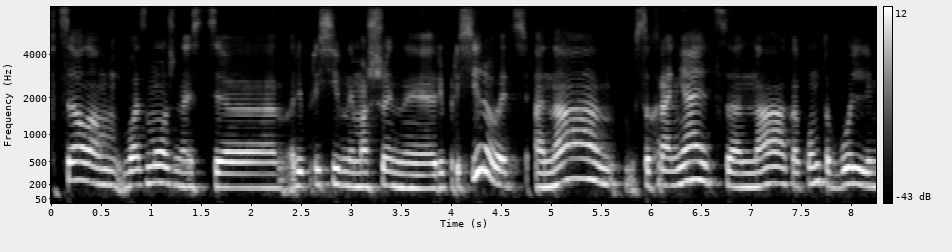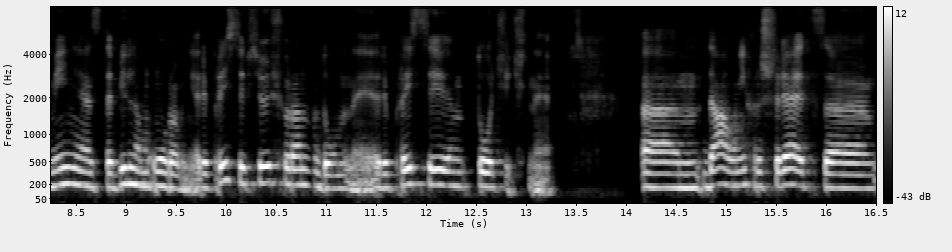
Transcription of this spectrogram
В целом возможность э, репрессивной машины репрессировать, она сохраняется на каком-то более-менее стабильном уровне. Репрессии все еще рандомные, репрессии точечные. Эм, да, у них расширяется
